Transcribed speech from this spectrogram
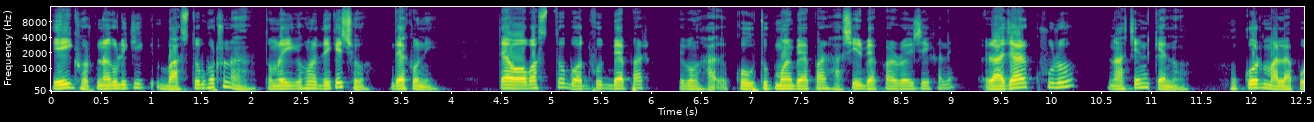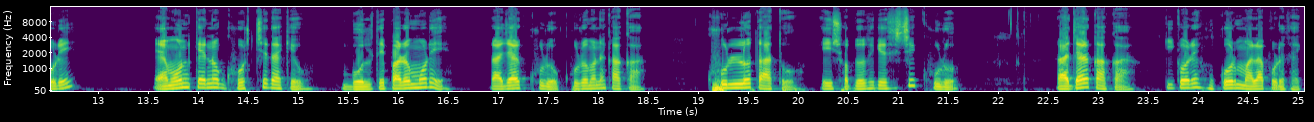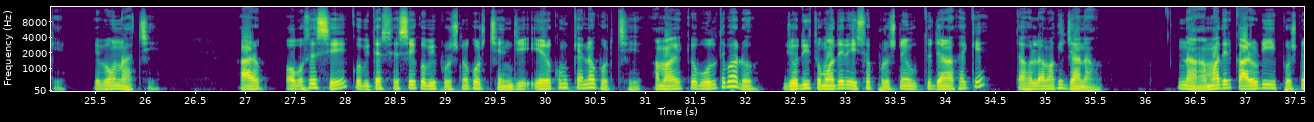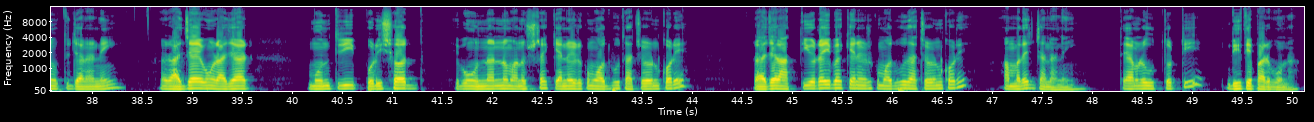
এই ঘটনাগুলি কি বাস্তব ঘটনা? তোমরা কি কখনো দেখেছ? দেখোনি। তা অবাস্তব, অদ্ভুত ব্যাপার। এবং কৌতুকময় ব্যাপার, হাসির ব্যাপার রয়েছে এখানে। রাজার খুঁড়ো নাচেন কেন? হুঁকোর মালা পরে এমন কেন ঘটছে তাকেও বলতে পারো মোরে? রাজার খুঁড়ো খুঁড়ো মানে কাকা। খুললো তা তো, এই শব্দ থেকে এসেছে খুঁড়ো। রাজার কাকা, কি করে হুঁকোর মালা পরে থাকে এবং নাচে? আর অবশেষে, কবিতার শেষে কবি প্রশ্ন করছেন যে, এরকম কেন ঘটছে? আমাকে কেউ বলতে পারো? যদি তোমাদের এইসব প্রশ্নের উত্তর জানা থাকে, তাহলে আমাকে জানাও। না, আমাদের কারোরই এই প্রশ্নের উত্তর জানা নেই। রাজা এবং রাজার মন্ত্রী, পরিষদ এবং অন্যান্য মানুষরা কেন এরকম অদ্ভুত আচরণ করে? রাজার আত্মীয়রাই বা কেন এরকম অদ্ভুত আচরণ করে? আমাদের জানা নেই। তাই আমরা উত্তরটি দিতে পারব না।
